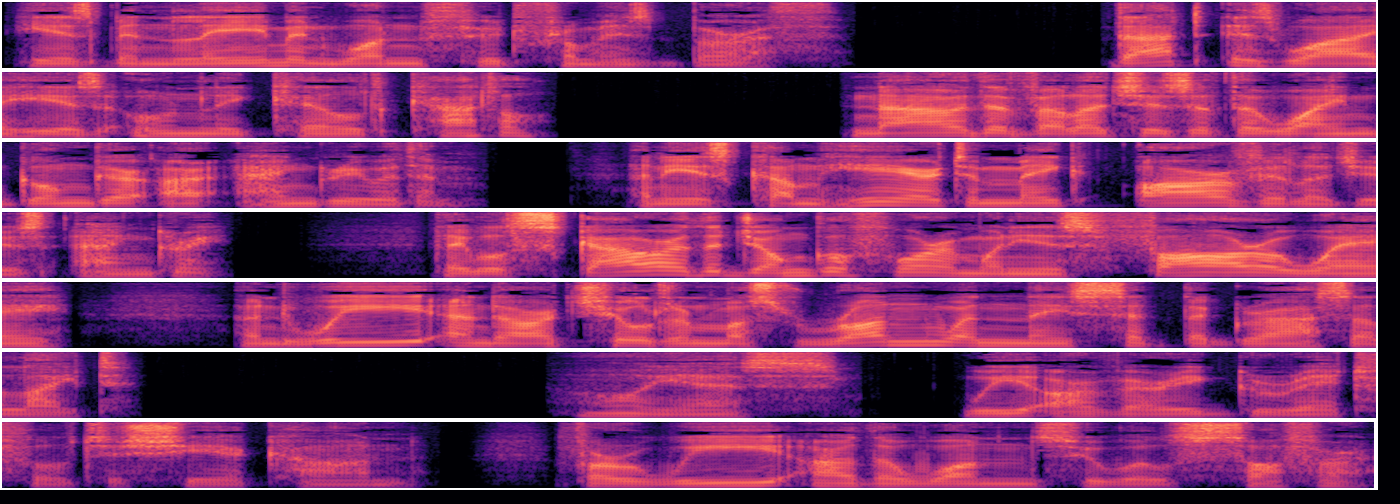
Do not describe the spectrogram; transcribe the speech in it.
He has been lame in one foot from his birth. That is why he has only killed cattle. Now the villagers of the Waingunga are angry with him, and he has come here to make our villagers angry. They will scour the jungle for him when he is far away, and we and our children must run when they set the grass alight. Oh, yes, we are very grateful to Shere Khan, for we are the ones who will suffer.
